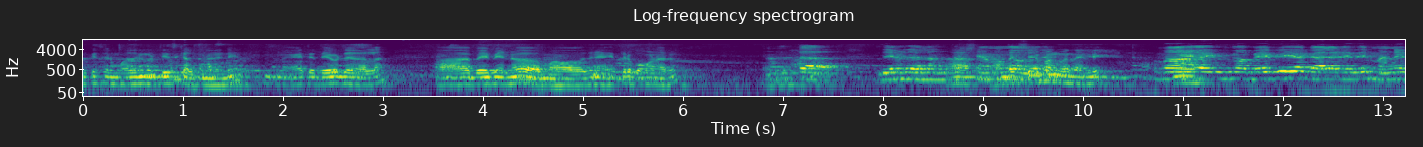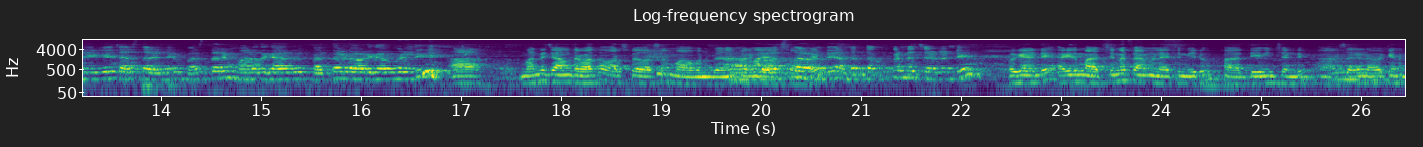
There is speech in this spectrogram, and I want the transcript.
ఒకేసారి మా వదిన కూడా తీసుకెళ్తున్నారండి అయితే దేవుడి దయ వల్ల ఆ బేబీ అండ్ మా వదిన ఇద్దరు బాగున్నారు అంత క్షేమంగా క్షేమంగా ఉంది. ఉందండి మా ఇది మా బేబీ గాలి అనేది మన రివ్యూ చేస్తాడండి ప్రస్తుతానికి మనది కాదు పెద్దోడు వాడు కాబట్టి ఆ, మన ఛానల్ తర్వాత వరుస పై వరుస మా ఉంటాయి వస్తామండి అందరు తప్పకుండా చూడండి. ఓకే అండి. అయితే మా చిన్న ఫ్యామిలీ అయితే మీరు దీవించండి. సరేనా? ఓకేనా?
